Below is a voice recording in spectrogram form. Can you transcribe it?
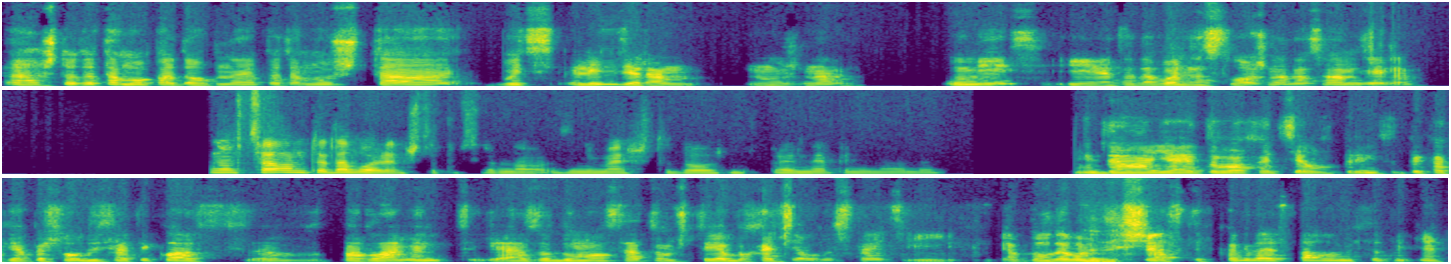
э, что-то тому подобное, потому что быть лидером нужно уметь, и это довольно сложно на самом деле. Но в целом ты доволен, что ты все равно занимаешь эту должность, правильно я понимаю, да? Да, я этого хотел, в принципе, как я пришел в 10 класс э, в парламент, я задумался о том, что я бы хотел стать, и я был довольно счастлив, когда я стал, и все-таки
